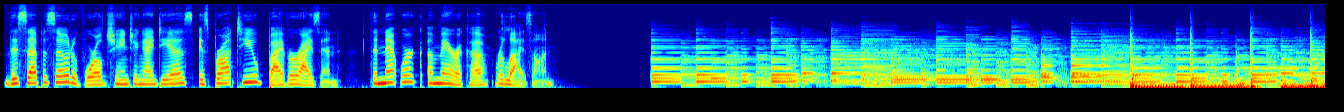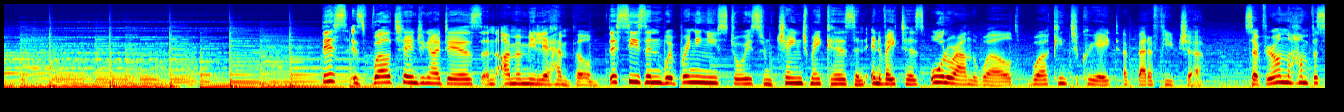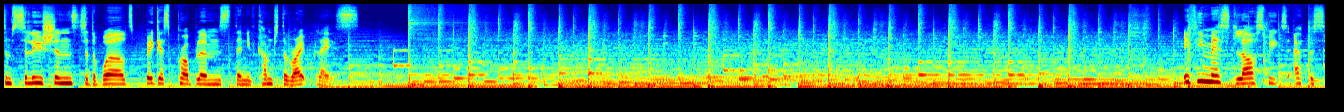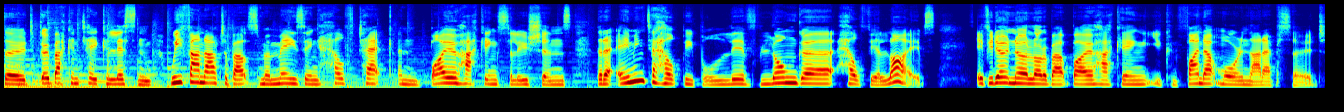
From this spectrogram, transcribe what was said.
This episode of World Changing Ideas is brought to you by Verizon, the network America relies on. This is World Changing Ideas, and I'm Amelia Hempel. This season, we're bringing you stories from changemakers and innovators all around the world working to create a better future. So, if you're on the hunt for some solutions to the world's biggest problems, then you've come to the right place. If you missed last week's episode, go back and take a listen. We found out about some amazing health tech and biohacking solutions that are aiming to help people live longer, healthier lives. If you don't know a lot about biohacking, you can find out more in that episode.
